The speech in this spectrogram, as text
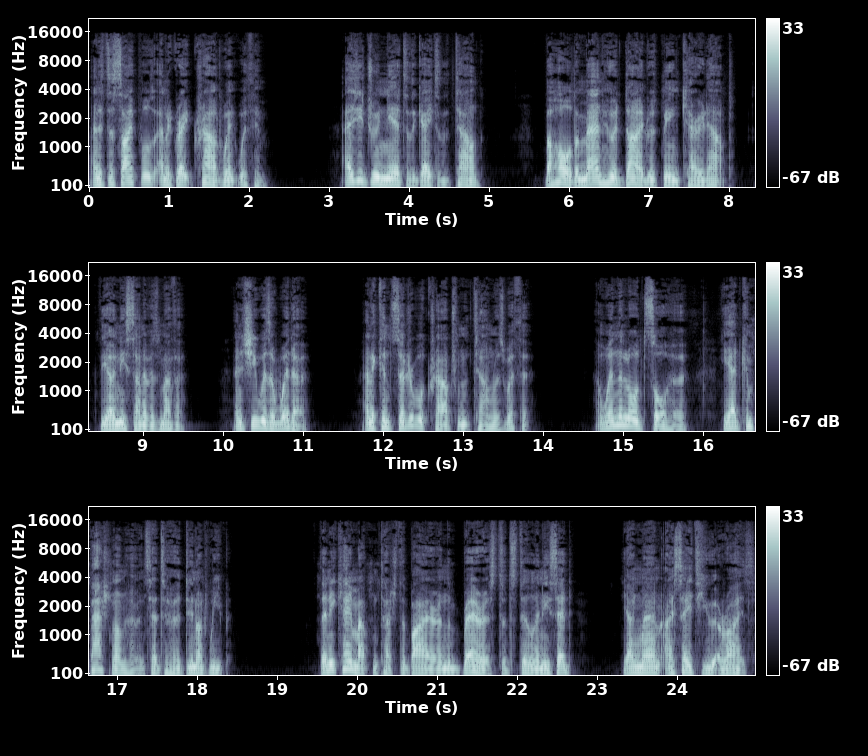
and his disciples and a great crowd went with him. As he drew near to the gate of the town, behold, a man who had died was being carried out, the only son of his mother, and she was a widow, and a considerable crowd from the town was with her. And when the Lord saw her, he had compassion on her and said to her, Do not weep. Then he came up and touched the bier, and the bearer stood still, and he said, Young man, I say to you, arise.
